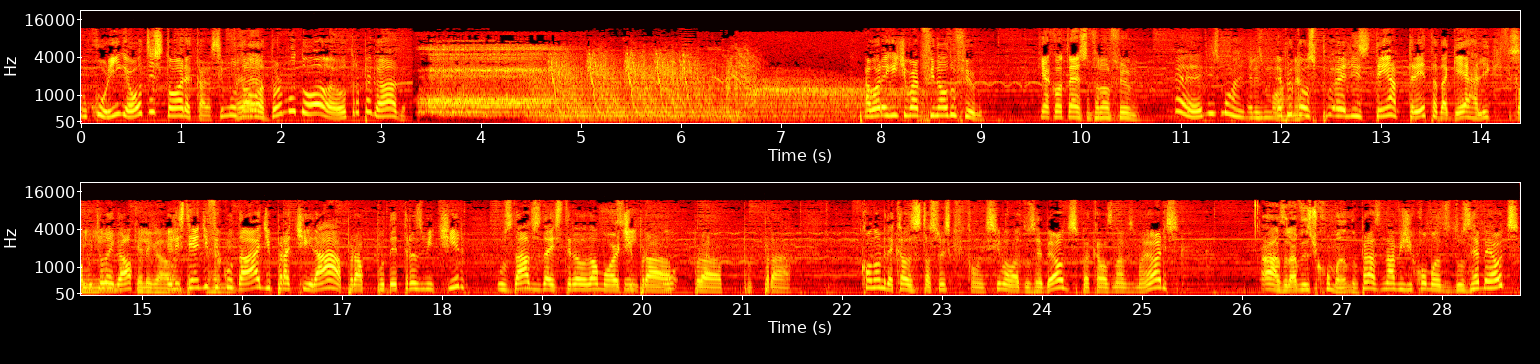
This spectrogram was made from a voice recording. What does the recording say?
O Coringa é outra história, cara. Se mudar É. o ator, mudou. É outra pegada. Agora a gente vai pro final do filme. O que acontece no final do filme? É, eles morrem. Eles morrem, É porque né? os- eles têm a treta da guerra ali, que fica Sim, muito legal. que é legal. Eles têm a dificuldade pra tirar, pra poder transmitir os dados da Estrela da Morte Sim. pra, pra, pra, Qual o nome daquelas estações que ficam em cima, lá dos rebeldes? Pra aquelas naves maiores? Ah, as naves de comando. Para as naves de comando dos rebeldes.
